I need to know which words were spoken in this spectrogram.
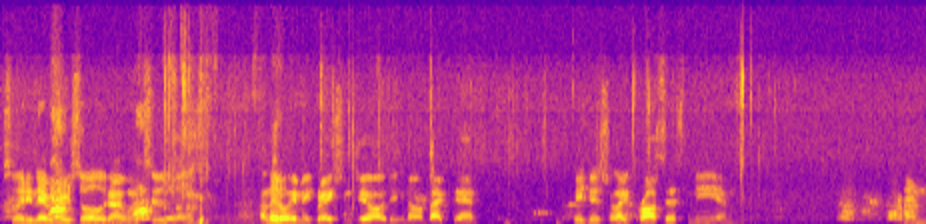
so at 11 years old, I went to uh, a little immigration jail. You know, back then, they just like processed me and and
